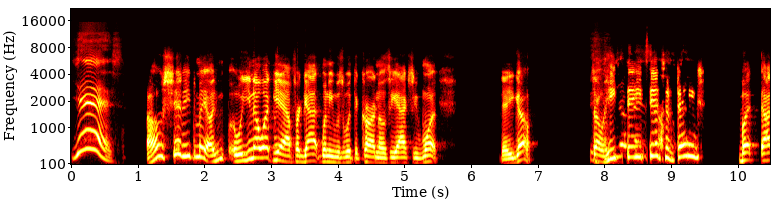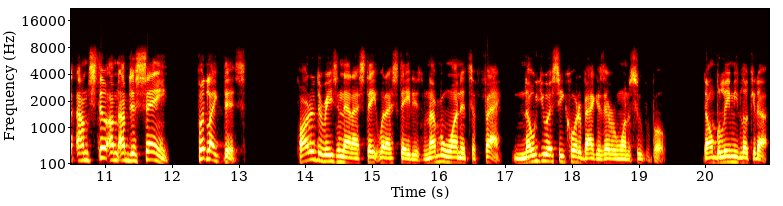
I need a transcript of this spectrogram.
Yes. Oh shit, he made. Uh, well, you know what? Yeah, I forgot when he was with the Cardinals. He actually won. There you go. So he You know what I'm he did some things, but I, I'm still. I'm, I'm just saying. Put like this. Part of the reason that I state what I state is number one, it's a fact. No USC quarterback has ever won a Super Bowl. Don't believe me? Look it up.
